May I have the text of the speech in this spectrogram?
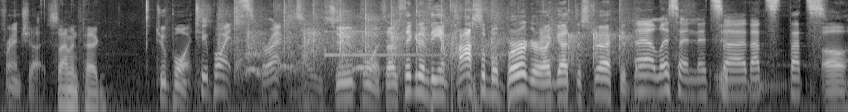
franchise? Simon Pegg. Two points. Two points, correct. Two points. I was thinking of the Impossible Burger. I got distracted. Uh, listen, it's uh, that's that's Oh.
